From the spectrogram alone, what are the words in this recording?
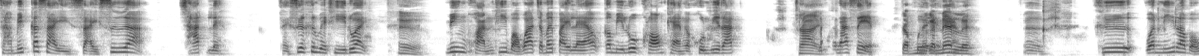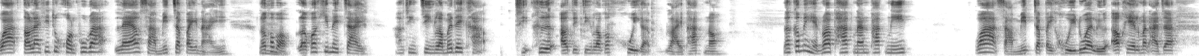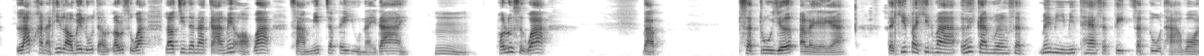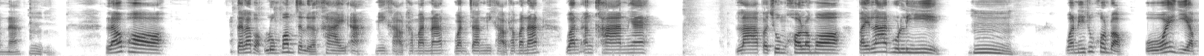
สามิตรก็ใส่ใส่เสื้อชัดเลย ใส่เสื้อขึ้นเวทีด้วยเออมิ่งขวัญที่บอกว่าจะไม่ไปแล้ว ก็มีรูปคล้องแขนกับคุณวิรัตใช่รัตนเศรษฐ์จับมือกันแน่นเลย เออ คือวันนี้เราบอกว่า ตอนแรกที่ทุกคนพูดว่าแล้วสามิตรจะไปไหน เราก็บอก เราก็คิดในใจ เอาจริง ๆ เราไม่ได้ข่าวที่ คือเอาจริง ๆ เราก็คุยกับหลายพักเนาะแล้วก็ไม่เห็นว่าพักนั้นพักนี้ ว่าสามมิตรจะไปคุยด้วยหรือโอเคมันอาจจะรับขณะที่เราไม่รู้แต่เรารู้สึกว่า เราจินตนาการไม่ออกว่าสามมิตรจะไปอยู่ไหนได้ อืม เพราะรู้สึกว่าแบบศัตรูเยอะอะไรอย่างเงี้ยแต่คิดไปคิดมา เอ้ยการเมืองศัตไม่มีมิตรแท้สติศัตรูถาวรนนะอืมแล้วพอ แต่ละบอกลุงป้อมจะเหลือใครอะ มีข่าวธรรมนัตวันจันทร์มีข่าวธรรมนัตวันอังคารไงลาประชุมคอรมอไปลาดบุรี อืม วันนี้ทุกคนบอก โอ้ยเหยียบ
